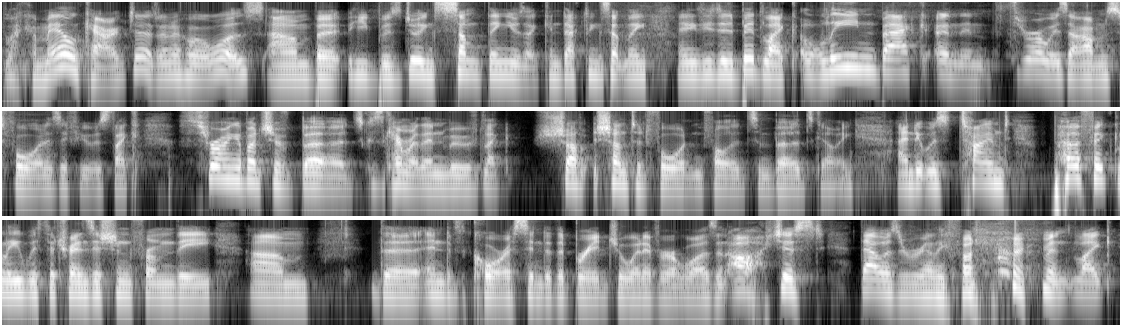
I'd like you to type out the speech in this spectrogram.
like a male character. I don't know who it was, um, but he was doing something. He was like conducting something, and he did a bit like lean back and then throw his arms forward as if he was like throwing a bunch of birds because the camera then moved like sh- shunted forward and followed some birds going, and it was timed perfectly with the transition from the um the end of the chorus into the bridge or whatever it was, and oh, just that was a really fun moment. Like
